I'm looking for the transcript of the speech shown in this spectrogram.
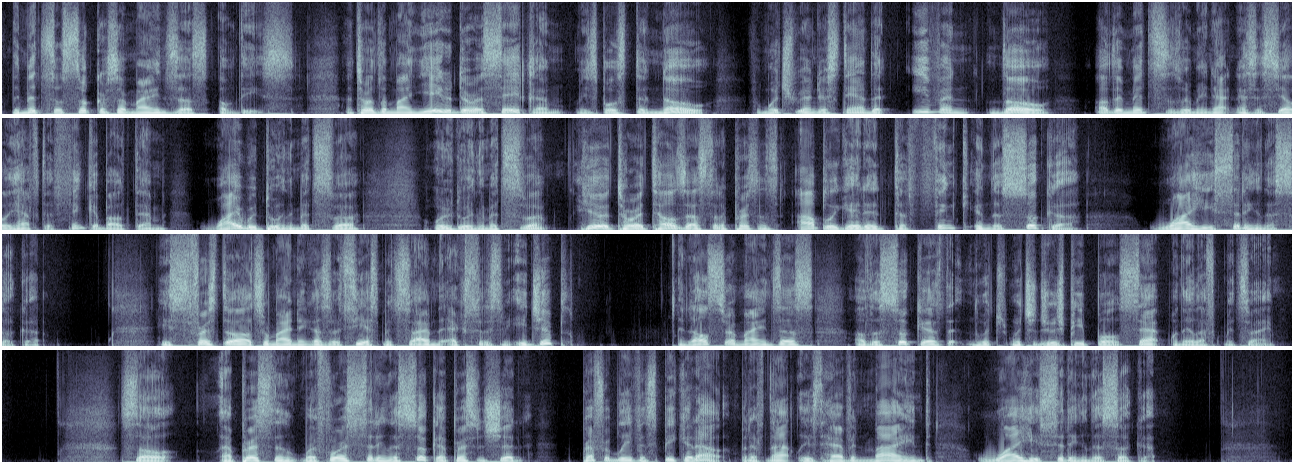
the mitzvah Sukkot reminds us of these. And toward the man Yedu Sechem, we're supposed to know from which we understand that even though other mitzvahs, we may not necessarily have to think about them, why we're doing the mitzvah, we're doing the mitzvah. Here, the Torah tells us that a person is obligated to think in the sukkah why he's sitting in the sukkah. He's first of all, it's reminding us of Tzias Mitzrayim, the Exodus from Egypt. It also reminds us of the sukkahs that which, which the Jewish people sat when they left Mitzrayim. So, a person before sitting in the sukkah, a person should preferably even speak it out, but if not, at least have in mind why he's sitting in the sukkah.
